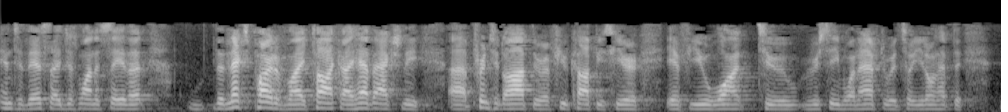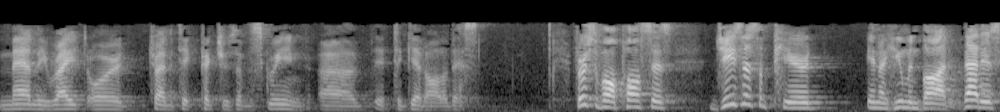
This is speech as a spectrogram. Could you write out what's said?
into this, I just want to say that the next part of my talk I have actually uh, printed off. There are a few copies here if you want to receive one afterwards, so you don't have to madly write or try to take pictures of the screen uh, to get all of this. First of all, Paul says Jesus appeared in a human body. That is,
